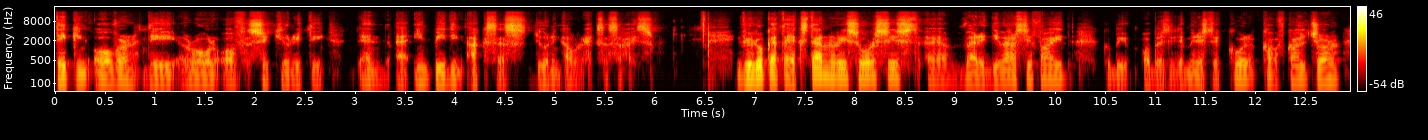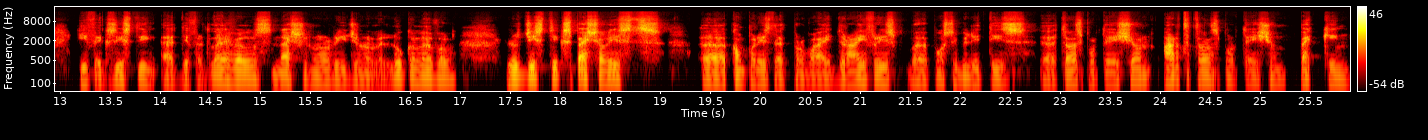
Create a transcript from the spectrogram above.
taking over the role of security and impeding access during our exercise. If you look at the external resources, uh, very diversified, could be obviously the Ministry of Culture, if existing at different levels, national, regional, and local level, logistics specialists, uh, companies that provide drive uh, possibilities, uh, transportation, art transportation, packing,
